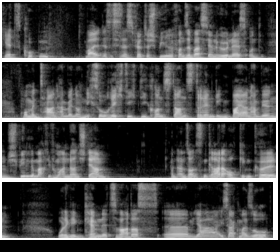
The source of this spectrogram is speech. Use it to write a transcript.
jetzt gucken, weil das ist das vierte Spiel von Sebastian Hoeneß und momentan haben wir noch nicht so richtig die Konstanz drin. Gegen Bayern haben wir ein Spiel gemacht wie vom anderen Stern. Und ansonsten gerade auch gegen Köln oder gegen Chemnitz war das, ähm, ja, ich sag mal so,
